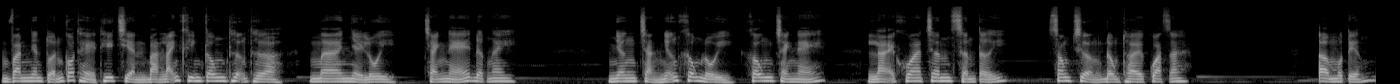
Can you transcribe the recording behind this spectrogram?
Văn Nhân Tuấn có thể thi triển bản lãnh khinh công thượng thừa mà nhảy lùi, tránh né được ngay. Nhưng chẳng những không lùi, không tránh né, lại khoa chân sấn tới, song trưởng đồng thời quạt ra. ầm một tiếng,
